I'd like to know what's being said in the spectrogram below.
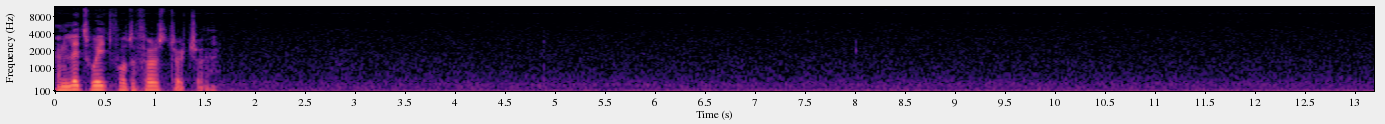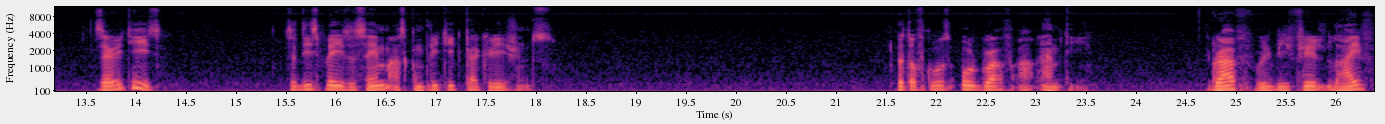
and let's wait for the first structure. There it is. The display is the same as completed calculations. But of course all graphs are empty. Graph will be filled live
